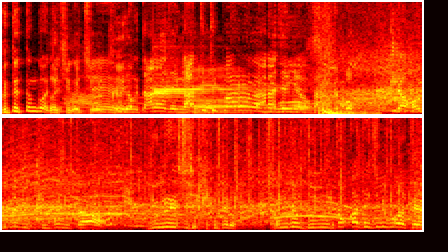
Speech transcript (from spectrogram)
그때 뜬 거지. 그렇지, 그렇지. 그 형 따라쟁이 나tuk히 빨아라, 따라쟁이하고 야, 언뜻이 그거니까 윤혜 씨 그대로 점점 두 분이 똑같아지는 것 같아요.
